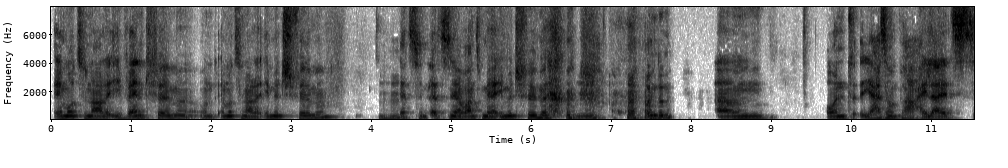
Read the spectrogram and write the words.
emotionale Eventfilme und emotionale Imagefilme. Mhm. Jetzt im letzten Jahr waren es mehr Imagefilme. Mhm. und, ähm, und ja, so ein paar Highlights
